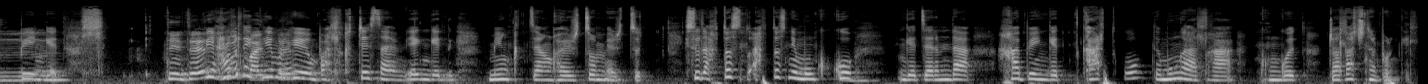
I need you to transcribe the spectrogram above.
Би ингээд Тийм тийм. Би хальтыг тиймэрхүү юм болох гэжсэн. Яг ингээд 1000 200 200 эсвэл автобус автобусны мөнгөгүй ингээд заримдаа хаа би ингээд картгүй тэг мөнгө алгаа хөнгөд жолооч нар бүр ингээд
